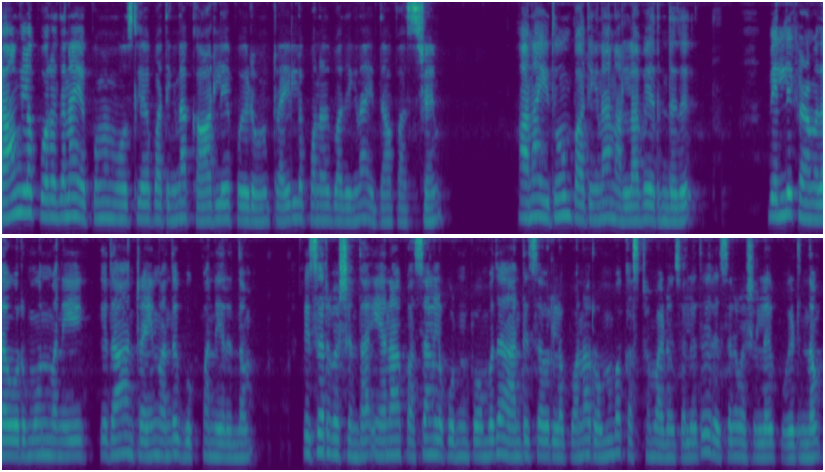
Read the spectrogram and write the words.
லாங்கில் போகிறதுனா எப்போவுமே மோஸ்ட்லியாக பார்த்தீங்கன்னா கார்லேயே போயிடுவோம். ட்ரெயினில் போனது பார்த்தீங்கன்னா இதுதான் ஃபஸ்ட் டைம் ஆனால் இதுவும் பார்த்தீங்கன்னா நல்லாவே இருந்தது. வெள்ளிக்கிழமை தான் ஒரு மூணு மணிக்கு தான் ட்ரெயின் வந்து புக் பண்ணியிருந்தோம். ரிசர்வேஷன் தான். ஏன்னா பசங்களை கூட்டின்னு போகும்போது அன்ரிசர்வில் போனால் ரொம்ப கஷ்டமாயிடும் சொல்லிட்டு ரிசர்வேஷனில் போயிருந்தோம்.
